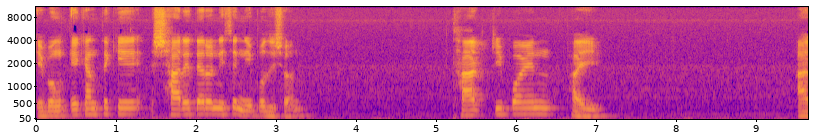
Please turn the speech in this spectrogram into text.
এবং এখান থেকে সাড়ে তেরো নিচে knee position. Thirty point five আর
